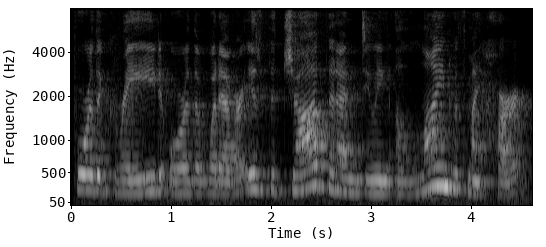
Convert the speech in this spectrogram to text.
for the grade or the whatever, is the job that I'm doing aligned with my heart?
